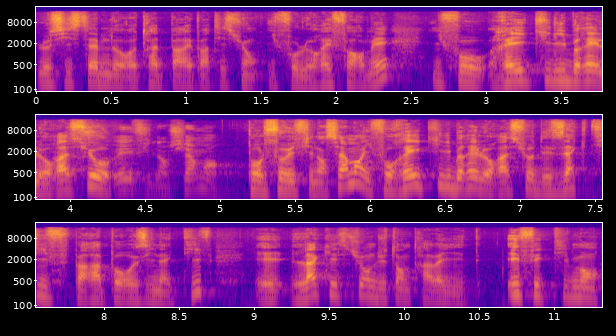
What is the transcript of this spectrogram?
le système de retraite par répartition, il faut le réformer. Il faut rééquilibrer le ratio. Pour le sauver financièrement. Pour le sauver financièrement, il faut rééquilibrer le ratio des actifs par rapport aux inactifs. Et la question du temps de travail est effectivement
